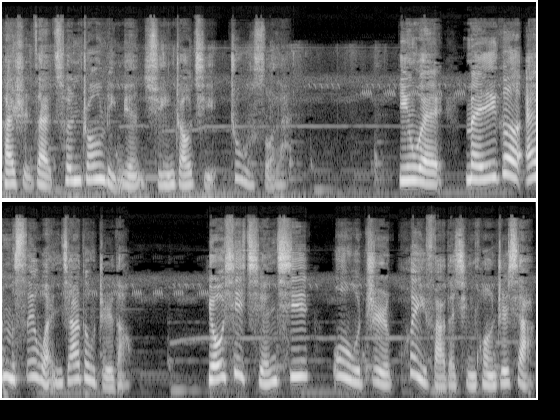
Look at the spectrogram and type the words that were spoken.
开始在村庄里面寻找起住所来。因为每一个 MC 玩家都知道，游戏前期物质匮乏的情况之下，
